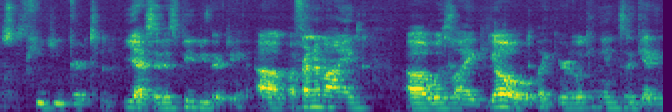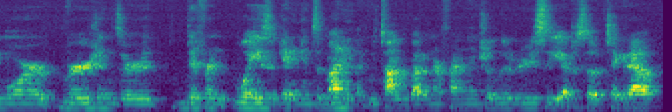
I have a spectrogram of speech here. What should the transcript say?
It's PG thirteen. yes, it is PG thirteen. Um, a friend of mine uh, was like, "Yo, like you're looking into getting more versions or different ways of getting into money, like we talked about in our financial literacy episode. Check it out.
